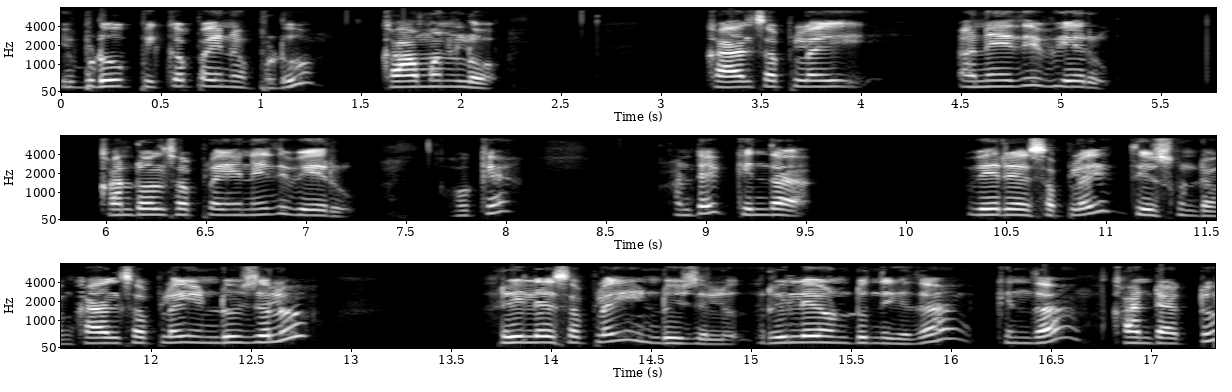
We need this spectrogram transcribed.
ఇప్పుడు పికప్ అయినప్పుడు కామన్లో కాయిల్ సప్లై అనేది వేరు. కంట్రోల్ సప్లై అనేది వేరు. ఓకే అంటే కింద వేరే సప్లై తీసుకుంటాం. Coil supply individual relay supply individual relay ఉంటుంది కదా? కింద contact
